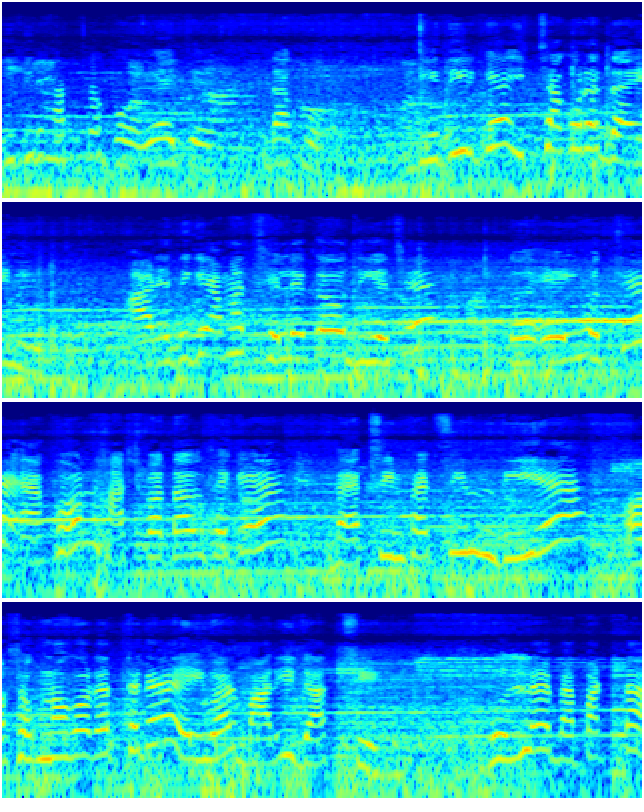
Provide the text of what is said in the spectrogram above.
দিদির হাতটা কই? এই যে, দেখো দিদিরকে ইচ্ছা করে দেয়নি, আর এদিকে আমার ছেলেকেও দিয়েছে। তো এই হচ্ছে এখন হাসপাতাল থেকে ভ্যাকসিন ফ্যাকসিন দিয়ে অশোকনগরের থেকে এইবার বাড়ি যাচ্ছি। বুঝলে ব্যাপারটা?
